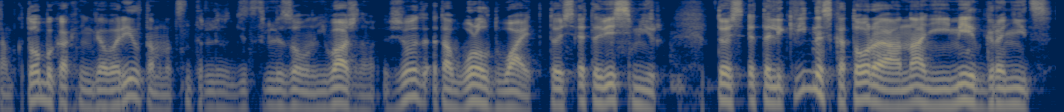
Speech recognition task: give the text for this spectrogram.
там, кто бы как ни говорил, там, на централиз- децентрализованно, неважно, все это, это worldwide, то есть это весь мир, то есть это ликвидность, которая, она не имеет границ,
